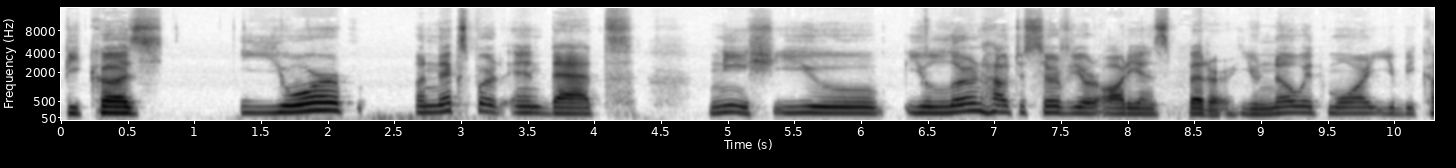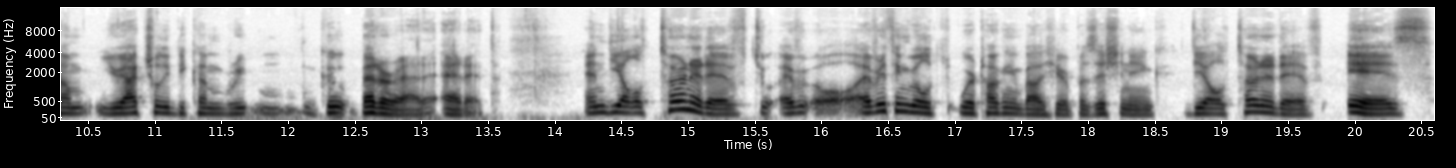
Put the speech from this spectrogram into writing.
because you're an expert in that niche you you learn how to serve your audience better. You know it more you become you actually become re- good, better at, at it. And the alternative to every, everything we'll, we're talking about here positioning the alternative is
